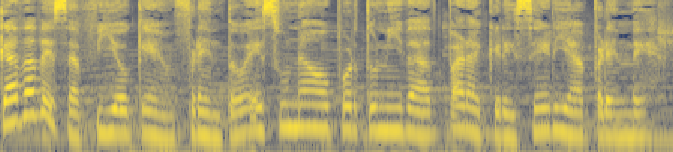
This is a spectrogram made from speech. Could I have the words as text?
Cada desafío que enfrento es una oportunidad para crecer y aprender.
